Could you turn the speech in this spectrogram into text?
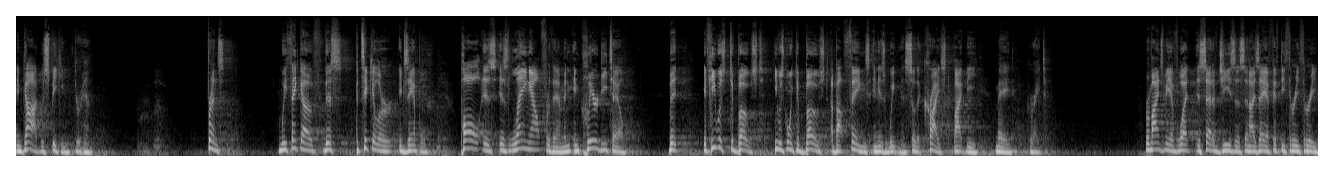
and God was speaking through him. Friends, we think of this particular example Paul is, is laying out for them in, in clear detail that if he was to boast, he was going to boast about things in his weakness so that Christ might be made great. Reminds me of what is said of Jesus in Isaiah 53 3. It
